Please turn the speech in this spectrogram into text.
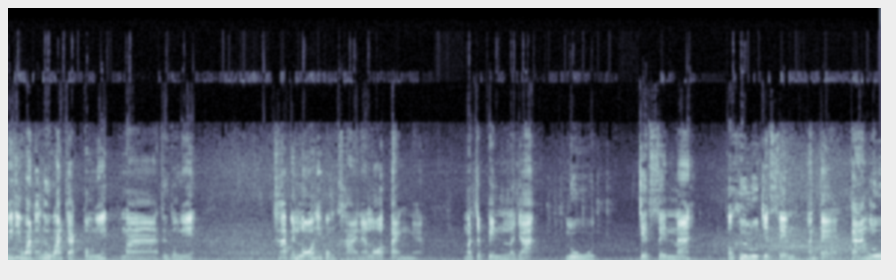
วิธีวัดก็คือวัดจากตรงนี้มาถึงตรงนี้ ถ้าเป็นล้อที่ผมขายนะ ล้อแต่งเนี่ย มันจะเป็นระยะรูเจ็ดเซนนะ ก็คือรูเจ็ดเซนตั้งแต่กลางรู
